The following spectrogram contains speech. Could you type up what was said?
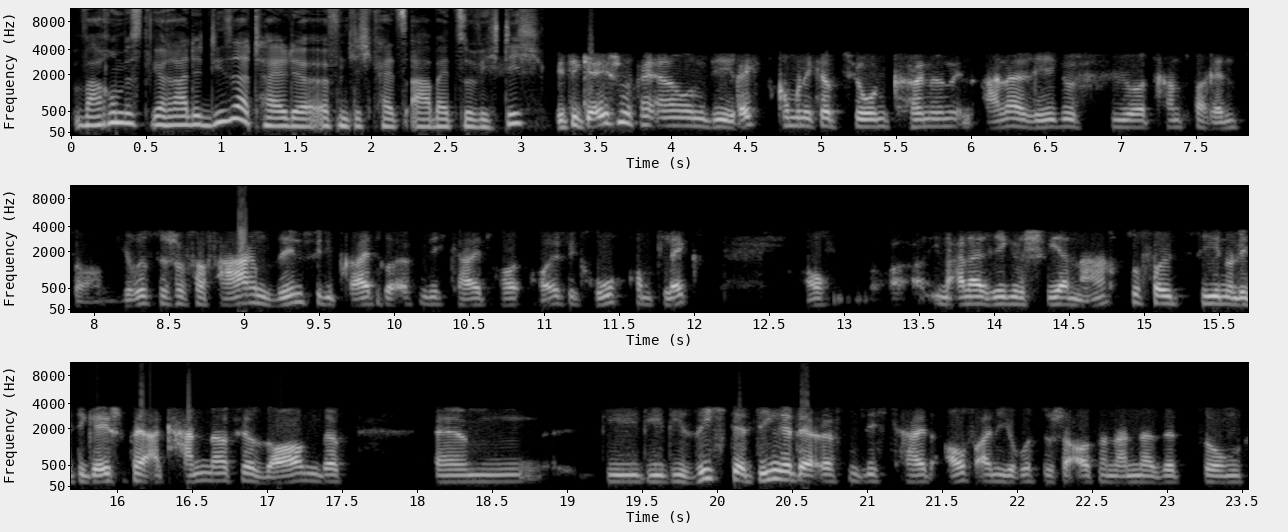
warum ist gerade dieser Teil der Öffentlichkeitsarbeit so wichtig? Litigation PR und die Rechtskommunikation können in aller Regel für Transparenz sorgen. Juristische Verfahren sind für die breitere Öffentlichkeit häufig hochkomplex auch in aller Regel schwer nachzuvollziehen und Litigation PR kann dafür sorgen, dass ähm, die, die, die Sicht der Dinge der Öffentlichkeit auf eine juristische Auseinandersetzung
